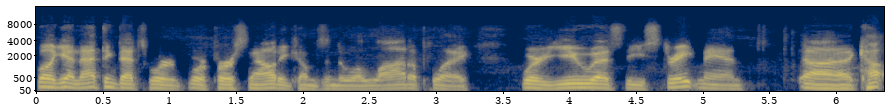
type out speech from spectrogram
Well, again, I think that's where where personality comes into a lot of play, where you as the straight man uh, co-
